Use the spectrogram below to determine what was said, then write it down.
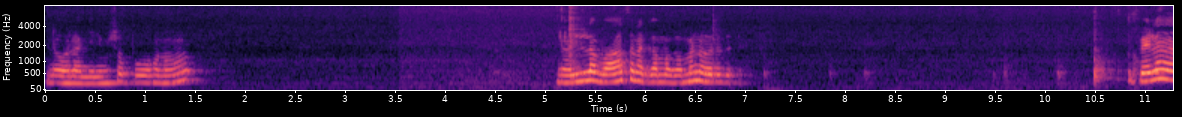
இன்னும் ஒரு அஞ்சு நிமிஷம் போகணும். நல்ல வாசனை கம்ம கம்மன்னு வருது. இப்போலாம்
